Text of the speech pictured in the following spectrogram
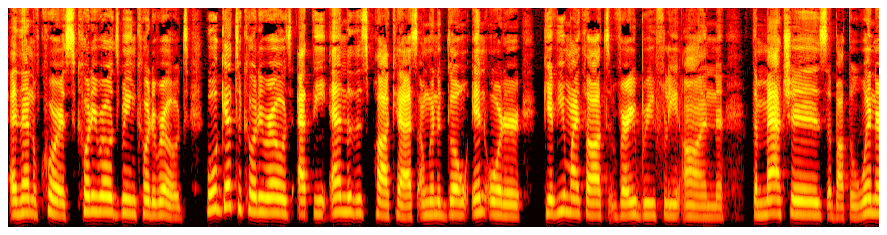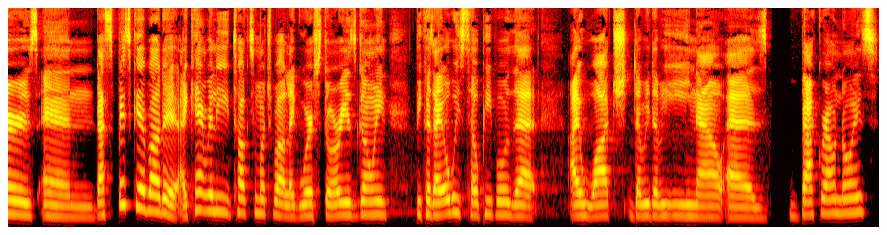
And then, of course, Cody Rhodes being Cody Rhodes. We'll get to Cody Rhodes at the end of this podcast. I'm going to go in order, give you my thoughts very briefly on the matches, about the winners, and that's basically about it. I can't really talk too much about like where story is going because I always tell people that I watch WWE now as background noise.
